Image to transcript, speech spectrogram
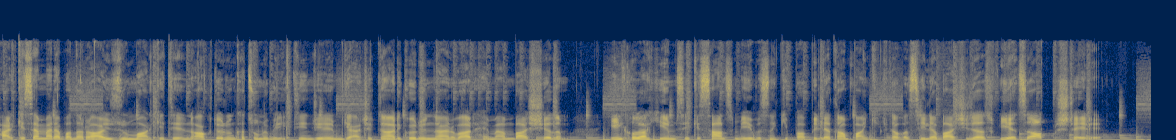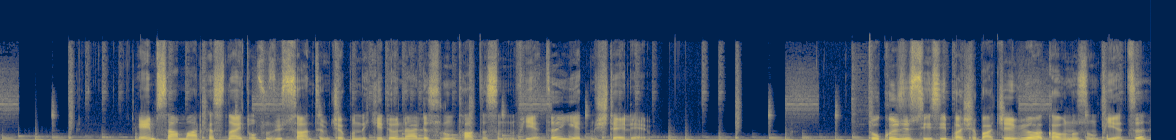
Herkese merhabalar A101 Market'inin aktörün katonu birlikte inceleyelim. Gerçekten harika ürünler var. Hemen başlayalım. İlk olarak 28 santim ebatındaki Papilla'dan pankek tavasıyla başlayacağız. Fiyatı 60 TL. Emsan markasına ait 33 santim çapındaki dönerli sunum tatlısının fiyatı 70 TL. 900 cc Paşabahçe Viva kavanozun fiyatı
